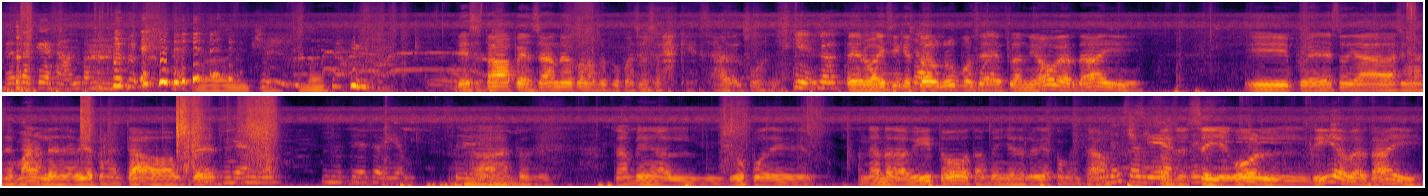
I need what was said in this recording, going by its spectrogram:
Se está quejando. Ay, no. De eso estaba pensando yo con la preocupación, ¿será que sabe el borde? Pero ahí sí que todo el grupo se planeó, ¿verdad? Y, y pues eso ya hace una semana les había comentado a ustedes. No te sabíamos. Ah, entonces también al grupo de donde anda David, todo también ya se le había comentado. Entonces se llegó el día, ¿verdad? Y,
